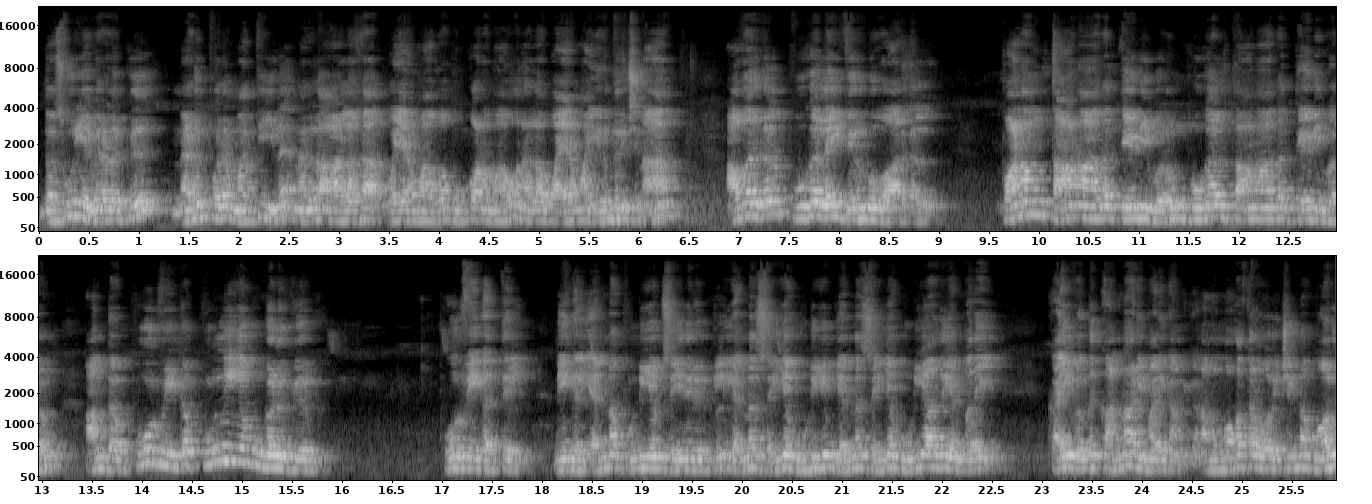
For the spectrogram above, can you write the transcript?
இந்த சூரிய விரலுக்கு நடுப்புற மத்தியில் நல்லா அழகா உயரமாகவோ முக்கோணமாகவோ நல்லா உயரமாக இருந்துருச்சுன்னா அவர்கள் புகழை விரும்புவார்கள். பணம் தானாக தேடி வரும் புகழ் தானாக தேடி வரும். அந்த பூர்வீக புண்ணியம் உங்களுக்கு இருக்கு. பூர்வீகத்தில் நீங்கள் என்ன புண்ணியம் செய்தீர்கள் என்ன செய்ய முடியும் என்ன செய்ய முடியாது என்பதை கை வந்து கண்ணாடி மாதிரி காமிக்கும். நம்ம முகத்தில் ஒரு சின்ன மறு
